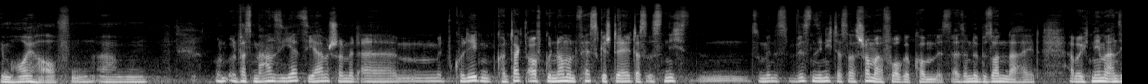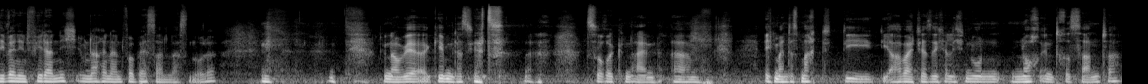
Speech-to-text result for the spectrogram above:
im Heuhaufen. Ähm, und, und, was machen Sie jetzt? Sie haben schon mit, äh, mit Kollegen Kontakt aufgenommen und festgestellt, das ist nicht, zumindest wissen Sie nicht, dass das schon mal vorgekommen ist, also eine Besonderheit. Aber ich nehme an, Sie werden den Fehler nicht im Nachhinein verbessern lassen, oder? genau, wir geben das jetzt zurück. Nein. Ähm, ich meine, das macht die, die Arbeit ja sicherlich nur noch interessanter.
